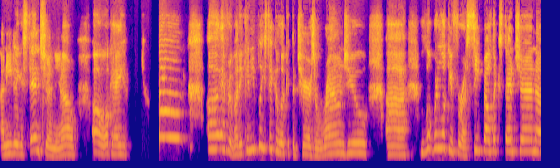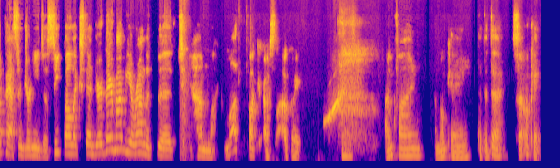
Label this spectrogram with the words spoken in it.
I need an extension. You know? Oh, okay. Uh, everybody, can you please take a look at the chairs around you? Uh, look, we're looking for a seatbelt extension. A passenger needs a seatbelt extender. There might be around the. the I'm like, motherfucker. Okay. I'm fine. I'm okay. Da, da, da. So, okay.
